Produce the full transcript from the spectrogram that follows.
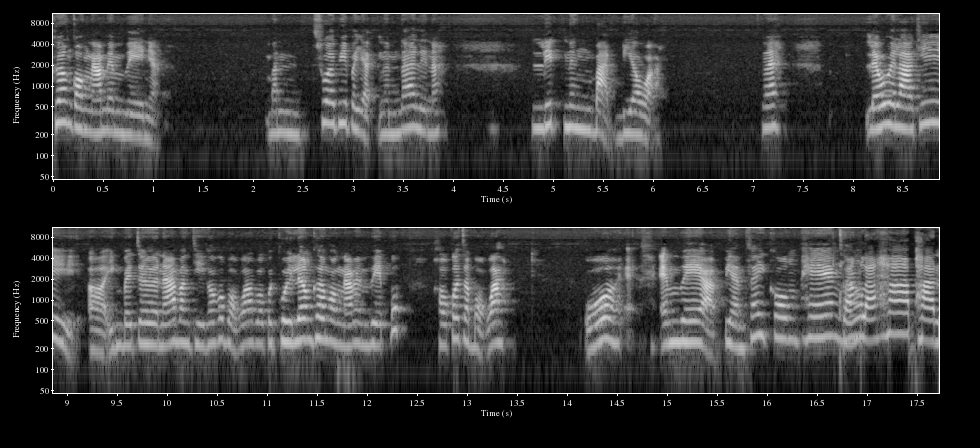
เครื่องกรองน้ำเอ็มเวเนี่ย มันช่วยพี่ประหยัดเงินได้เลยนะ ลิตรหนึ่งบาทเดียวอะ่ะนะแล้วเวลาที่เอ่ออิงไปเจอนะ บางทีเขาก็บอกว่าพอไปคุยเรื่องเครื่องกรองน้ำเอ็มเวปุ๊บเขาก็จะบอกว่า โอ้เอ็มเวอะเปลี่ยนไส้กรองแพงครั้งละห้าพัน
